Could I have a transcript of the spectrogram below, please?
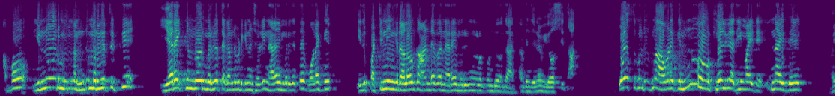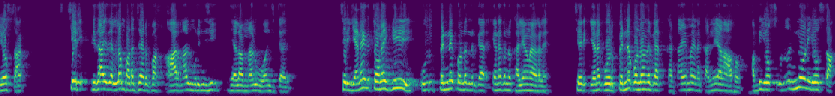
அப்போ இன்னொரு மிருகம் இந்த மிருகத்துக்கு இறைக்கு இன்னொரு மிருகத்தை கண்டுபிடிக்கணும்னு சொல்லி நிறைய மிருகத்தை உனக்கு இது பட்டினிங்கிற அளவுக்கு ஆண்டவர் நிறைய மிருகங்களை கொண்டு வந்தார் அப்படின்னு சொல்லி யோசித்தான். யோசித்து கொண்டிருக்கும்போது அவனுக்கு இன்னும் கேள்வி அதிகமாயிட்டு என்ன ஆயிட்டு? யோசித்தான். சரி பிதா இதெல்லாம் படைச்சா இருப்பான் ஆறு நாள் முடிஞ்சு ஏழாம் நாள் ஓஞ்சிட்டாரு. சரி எனக்கு துணைக்கு ஒரு பெண்ணை கொண்டு வந்திருக்காரு. எனக்கு இன்னும் கல்யாணம் ஆகலை. சரி எனக்கு ஒரு பெண்ணை கொண்டு வந்திருக்காரு. கட்டாயமா எனக்கு கல்யாணம் ஆகும். அப்படி யோசிக்கணும் இன்னொன்னு யோசித்தான்.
